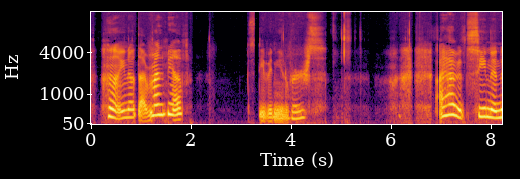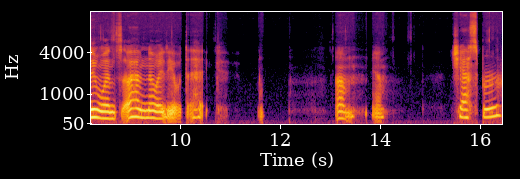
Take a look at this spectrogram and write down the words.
you know what that reminds me of? Steven Universe. I haven't seen the new one, so I have no idea what the heck. Um, yeah. Jasper.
